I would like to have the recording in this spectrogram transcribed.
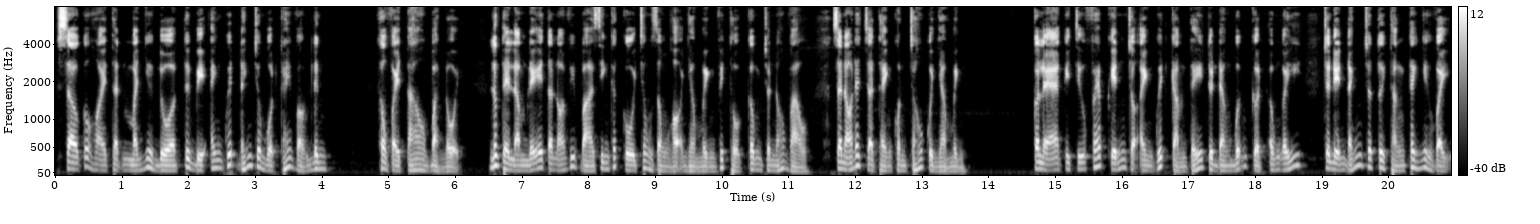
Sau câu hỏi thật mà như đùa tôi bị anh Quyết đánh cho một cái vào lưng. Không phải tao, bà nội. Lúc thầy làm lễ tao nói với bà xin các cụ trong dòng họ nhà mình viết thổ công cho nó vào. Giờ nó đã trở thành con cháu của nhà mình. Có lẽ cái chữ phép khiến cho anh Quyết cảm thấy tôi đang bỡn cợt ông ấy, cho nên đánh cho tôi thẳng tay như vậy.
